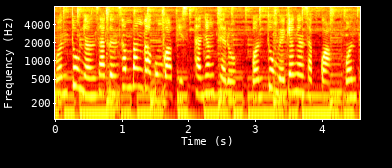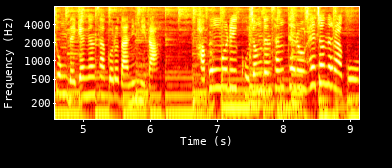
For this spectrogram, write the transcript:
원통 연삭은 선반 가공과 비슷한 형태로 원통 외경 연삭과 원통 내경 연삭으로 나뉩니다. 가공물이 고정된 상태로 회전을 하고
